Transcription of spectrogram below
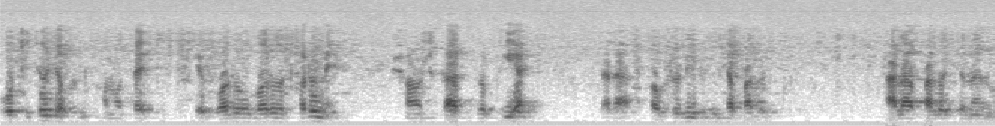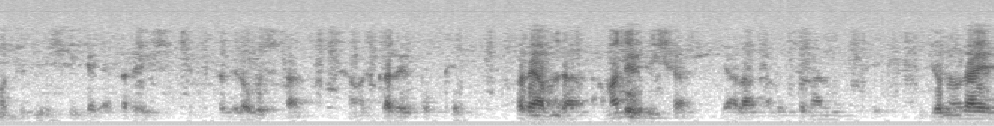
অতীতেও যখন ক্ষমতায় থেকে বড় বড় ধরনের সংস্কার প্রক্রিয়ায় তারা অগ্রণী ভূমিকা পালন করেছে। আলাপ আলোচনার মধ্যে দিয়ে সেই জায়গায় তারা এসেছে। তাদের অবস্থান, সংস্কারের ফলে আমরা, আমাদের বিশ্বাস যে আলাপ আলোচনার মধ্যে, জনরায়ের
